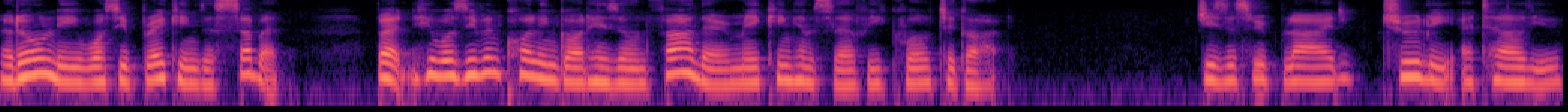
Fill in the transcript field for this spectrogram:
Not only was he breaking the Sabbath, but he was even calling God his own Father, making himself equal to God. Jesus replied, Truly, I tell you,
